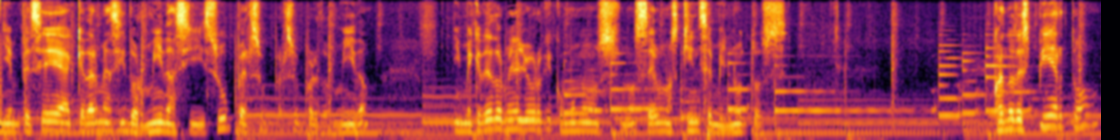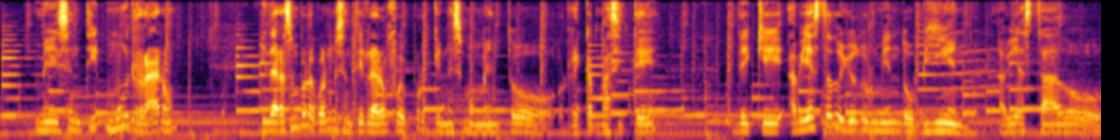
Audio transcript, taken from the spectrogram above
y empecé a quedarme así dormido, así súper, súper, súper dormido. Y me quedé dormido yo creo que como unos, no sé, unos 15 minutos. Cuando despierto me sentí muy raro. Y la razón por la cual me sentí raro fue porque en ese momento recapacité de que había estado yo durmiendo bien, había estado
